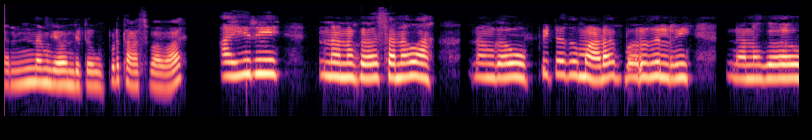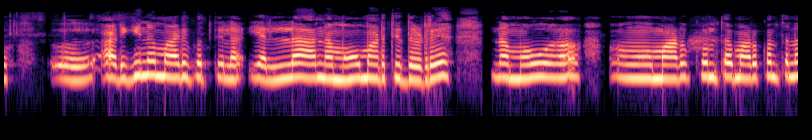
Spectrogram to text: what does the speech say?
ಚಂದಂಗೆ ಒಂದಿಟ್ಟು ಉಪ್ಪಿಟ್ಟು ತಾಸ್ಬಾವ. ಐರಿ ನನಗೆ ಸನವ, ನಂಗೆ ಉಪ್ಪಿಟ್ಟದು ಬರೋದಿಲ್ಲ ರೀ ನನಗೆ ಅಡುಗೆನ ಮಾಡಿ ಗೊತ್ತಿಲ್ಲ. ಎಲ್ಲ ನಮ್ಮವ್ವ ಮಾಡ್ತಿದ್ದಳ್ರಿ. ನಮ್ಮವ್ವ ಮಾಡ್ಕೊತ ಮಾಡ್ಕೊಂತ ಮಾಡ್ಕೊಂತನ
